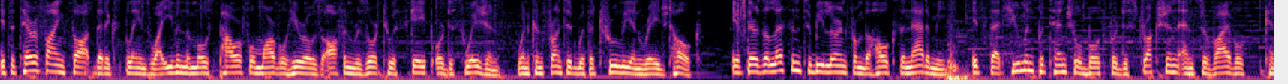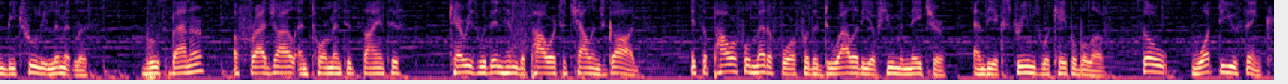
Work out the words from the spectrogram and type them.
It's a terrifying thought that explains why even the most powerful Marvel heroes often resort to escape or dissuasion when confronted with a truly enraged Hulk. If there's a lesson to be learned from the Hulk's anatomy, it's that human potential both for destruction and survival can be truly limitless. Bruce Banner, a fragile and tormented scientist, carries within him the power to challenge gods, it's a powerful metaphor for the duality of human nature and the extremes we're capable of. So, what do you think?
